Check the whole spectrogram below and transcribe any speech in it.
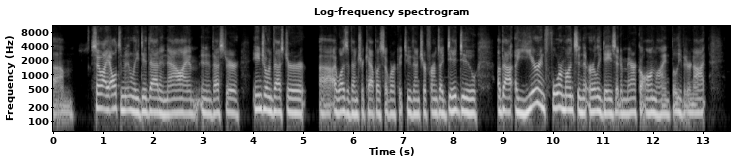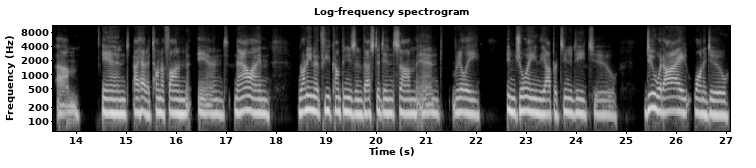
Um, so I ultimately did that, and now I am an investor, angel investor. Uh, I was a venture capitalist. I work at two venture firms. I did do about a year and four months in the early days at America Online, believe it or not. Um, and I had a ton of fun. And now I'm running a few companies, invested in some, and really enjoying the opportunity to do what I want to do.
